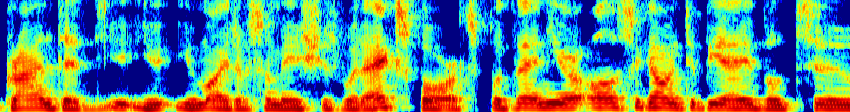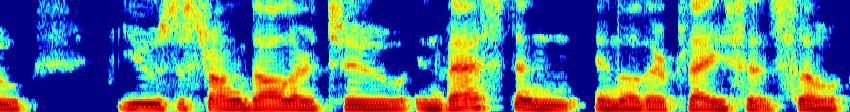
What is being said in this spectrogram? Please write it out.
granted, you, you might have some issues with exports, but then you're also going to be able to use the strong dollar to invest in in other places. So,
